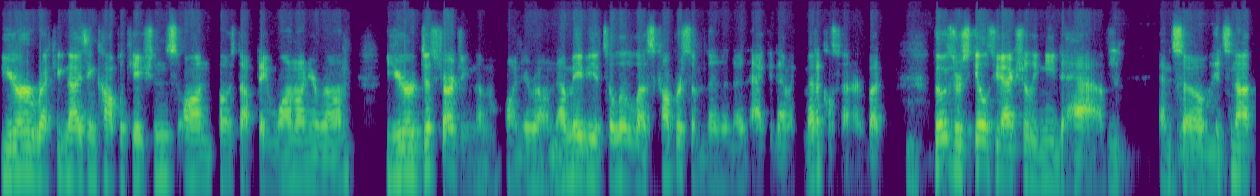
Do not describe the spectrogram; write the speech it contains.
You're recognizing complications on post-op day one on your own. You're discharging them on your own. Now, maybe it's a little less cumbersome than in an academic medical center, but mm. those are skills you actually need to have. And so it's not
